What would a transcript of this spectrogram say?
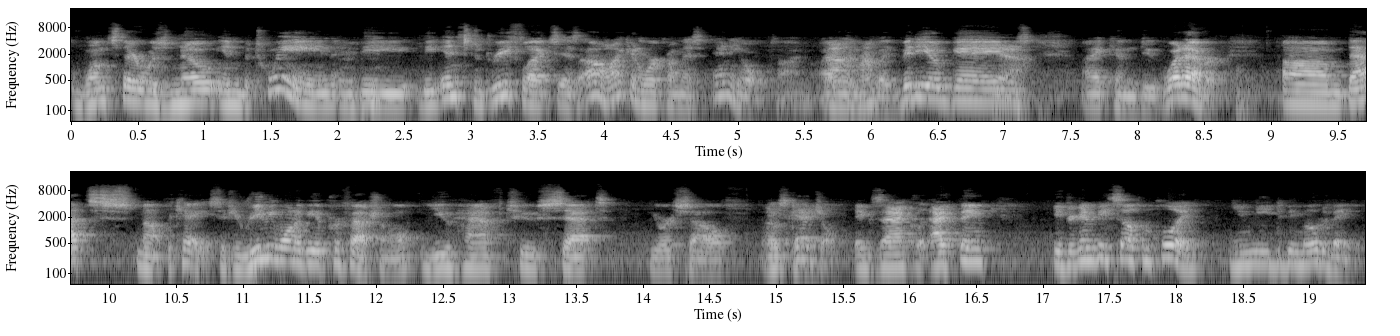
once there was no in between, Mhm. the the instant reflex is, oh, I can work on this any old time. I Uh-huh. can play video games. I can do whatever. Um, that's not the case. If you really want to be a professional, you have to set yourself a Okay. schedule. Exactly. I think if you're going to be self-employed, you need to be motivated,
